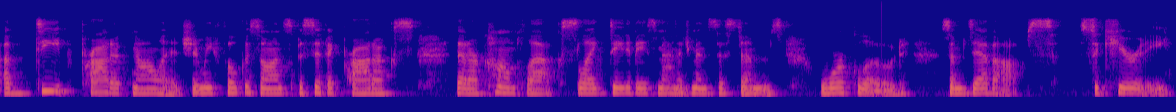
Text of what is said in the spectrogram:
of deep product knowledge, and we focus on specific products that are complex, like database management systems, workload, some DevOps, security.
